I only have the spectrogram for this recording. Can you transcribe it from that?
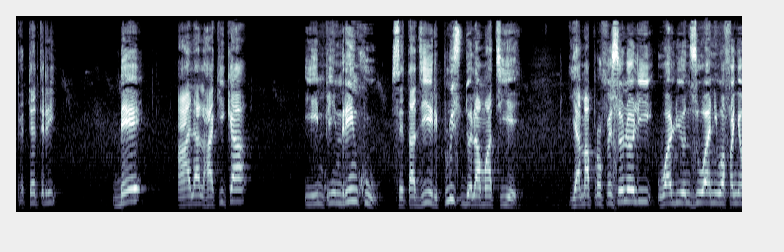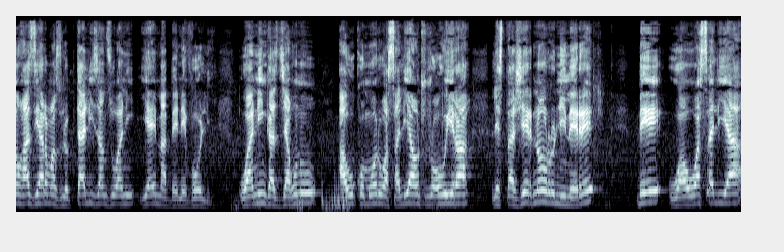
peut-être be ala hakika impinrinku c'est-à-dire plus de la moitié ya maprofessionneli walio nzuani wafanya hazi harma zilopitali za nzuani yae mabenevoli waninga zjahunu auko komoro wasalia ontu rohira les stagiaires non renumérés be wao wasalia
